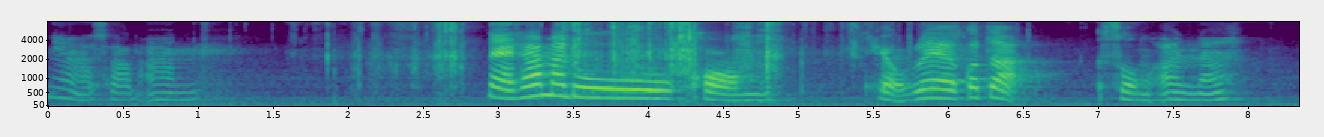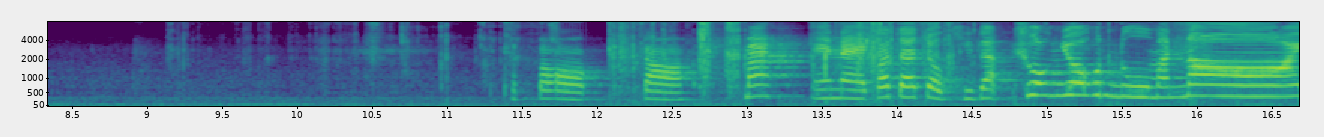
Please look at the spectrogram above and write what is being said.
เนี่ยสามอัน แต่ถ้ามาดูของแถวแรกก็จะสองอันนะจะตอบต่อ มาไหนๆก็จะจบคลิปละช่วงโยกคุณดูมันหน่อย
